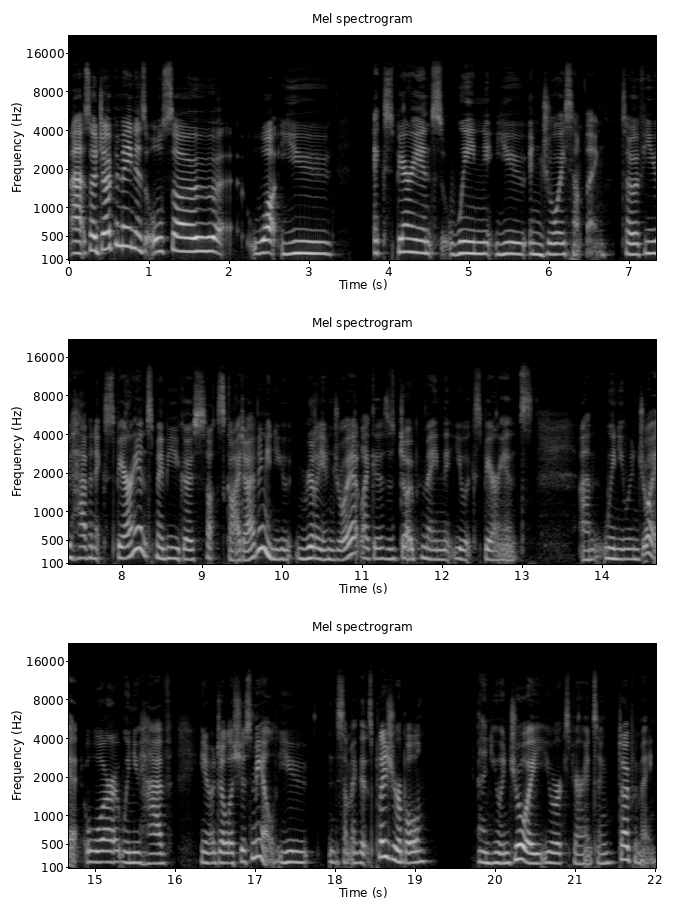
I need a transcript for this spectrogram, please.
Uh, so, dopamine is also what you experience when you enjoy something. So, if you have an experience, maybe you go skydiving and you really enjoy it, like this is dopamine that you experience um, when you enjoy it, or when you have, you know, a delicious meal, you something that's pleasurable and you enjoy, you're experiencing dopamine.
